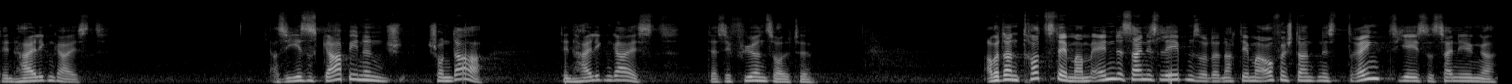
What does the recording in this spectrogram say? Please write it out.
den Heiligen Geist. Also Jesus gab ihnen schon da den Heiligen Geist, der sie führen sollte. Aber dann trotzdem am Ende seines Lebens oder nachdem er auferstanden ist, drängt Jesus seine Jünger.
